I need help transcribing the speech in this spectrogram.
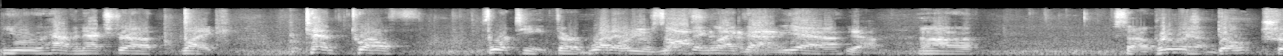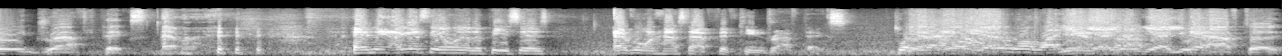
you have an extra like tenth, twelfth, fourteenth, or whatever, Or something like I that. mean, yeah. Yeah. Uh, so Pretty much yeah. don't trade draft picks ever. And the, I guess the only other piece is everyone has to have 15 draft picks. Well, yeah, yeah, well, yeah, like yeah, that yeah, you're- yeah. You Yeah. have to,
